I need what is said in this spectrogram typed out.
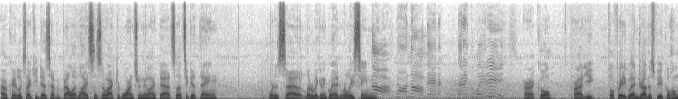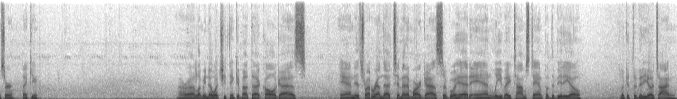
Okay, looks like he does have a valid license, no active warrants or anything like that, so that's a good thing. We're just uh, literally going to go ahead and release him. Nah, nah, nah, man. That, that ain't the way it is. All right, cool. All right, you feel free to go ahead and drive this vehicle home, sir. Thank you. All right, let me know what you think about that call, guys. And it's right around that 10 minute mark, guys. So go ahead and leave a timestamp of the video. Look at the video time.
